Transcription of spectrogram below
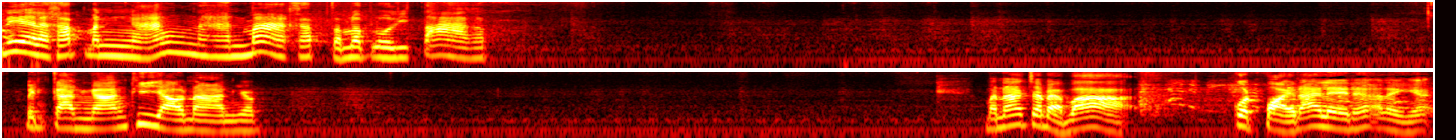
เนี่ยแหละครับ มันง้างนานมากครับสำหรับโลลิต้าครับเป็นการง้างที่ยาวนานครับ มันน่าจะแบบว่ากดปล่อยได้เลยนะอะไรเงี้ย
